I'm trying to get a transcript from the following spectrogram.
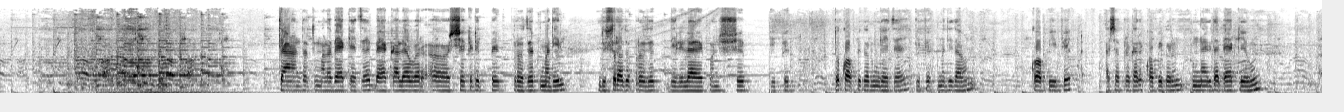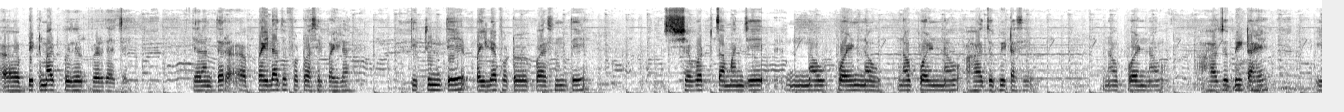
त्यानंतर तुम्हाला बॅक यायचं आहे बॅक आल्यावर शेकेट इफेक्ट प्रोजेक्टमधील दुसरा जो प्रोजेक्ट दिलेला आहे पण शेप इफेक्ट तो कॉपी करून घ्यायचा आहे. इफेक्टमध्ये जाऊन कॉपी इफेक्ट अशा प्रकारे कॉपी करून पुन्हा एकदा बॅक येऊन बिटमार्क प्रोजेक्टवर जायचं आहे त्यानंतर पहिला जो फोटो असेल पहिला तिथून ते पहिल्या फोटोपासून ते शेवटचा म्हणजे नऊ पॉईंट नऊ नऊ पॉईंट नऊ हा जो बीट असेल नऊ पॉईंट नऊ हा जो बीट आहे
